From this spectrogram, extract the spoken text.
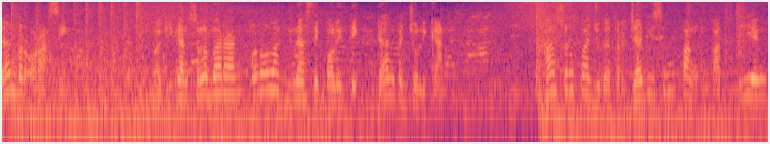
dan berorasi dan membagikan selebaran menolak dinasti politik dan penculikan. Hal serupa juga terjadi simpang 4 Dieng,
